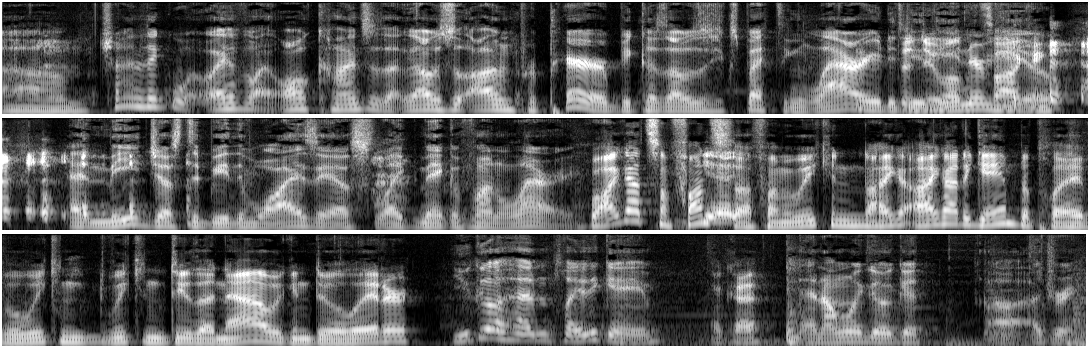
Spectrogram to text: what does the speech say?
Um, trying to think, I have like all kinds of that. I was unprepared because I was expecting Larry to, to do, do, the interview and me just to be the wise ass, like making fun of Larry. Well, I got some fun yeah. stuff. I mean, we can. I, I got a game to play, but we can we can do that now. We can do it later. You go ahead and play the game. Okay. And I'm gonna go get uh, a drink.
